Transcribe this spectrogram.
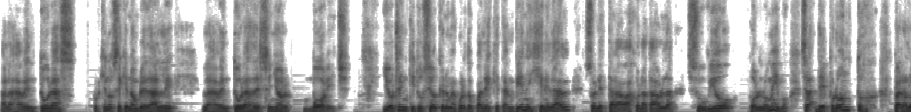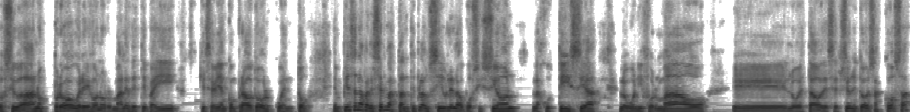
a las aventuras, porque no sé qué nombre darle, las aventuras del señor Boric. Y otra institución que no me acuerdo cuál es, que también en general suele estar abajo de la tabla, subió por lo mismo. O sea, de pronto, para los ciudadanos progres o normales de este país que se habían comprado todo el cuento, empiezan a parecer bastante plausible la oposición, la justicia, los uniformados, eh, los estados de excepción y todas esas cosas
